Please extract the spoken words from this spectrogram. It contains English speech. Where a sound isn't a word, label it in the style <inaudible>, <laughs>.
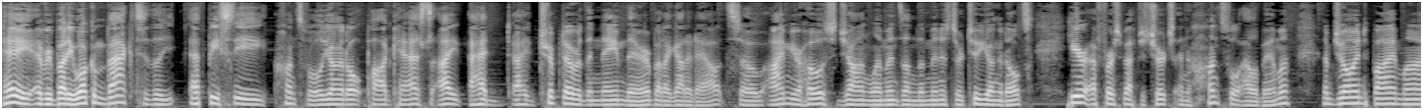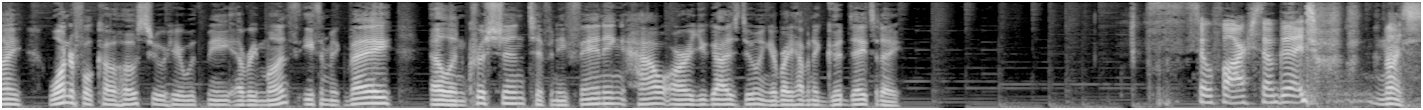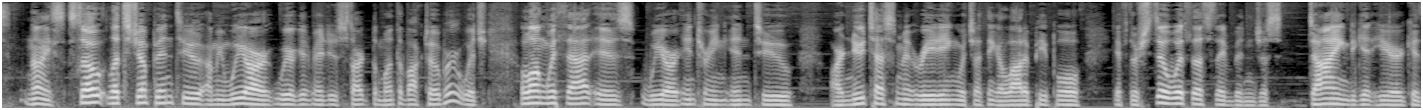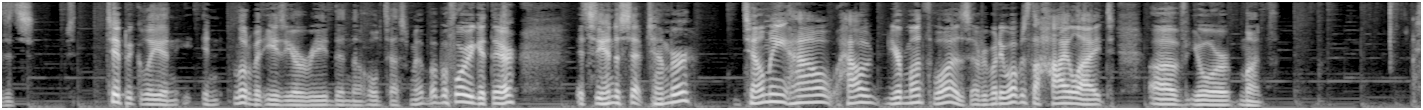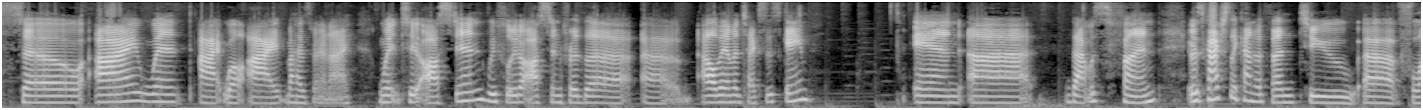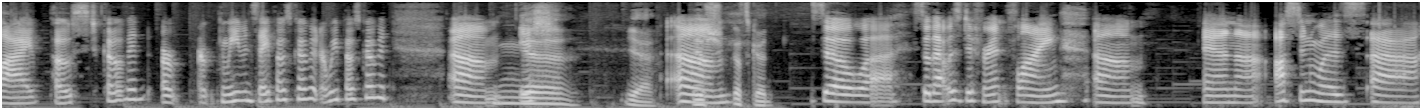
Hey everybody, welcome back to the FBC Huntsville Young Adult Podcast. I, I had I tripped over the name there, but I got it out. So I'm your host, John Lemons. I'm the minister to young adults here at First Baptist Church in Huntsville, Alabama. I'm joined by my wonderful co-hosts who are here with me every month, Ethan McVeigh, Ellen Christian, Tiffany Fanning. How are you guys doing? Everybody having a good day today? So far so good. Nice nice. So let's jump into i mean we are we are getting ready to start the month of october which along with that is we are entering into our new testament reading which i think a lot of people if they're still with us they've been just dying to get here because it's typically an, an, a little bit easier read than the old testament. But before we get there it's the end of september. Tell me how how your month was everybody. What was the highlight of your month so I went. I well, I my husband and I went to Austin. We flew to Austin for the uh, Alabama Texas game, and uh, that was fun. It was actually kind of fun to uh, fly post COVID, or, or, can we even say post COVID? Are we post COVID? Um, mm, yeah, yeah, um, that's good. So, uh, so that was different flying, um, and uh, Austin was uh,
